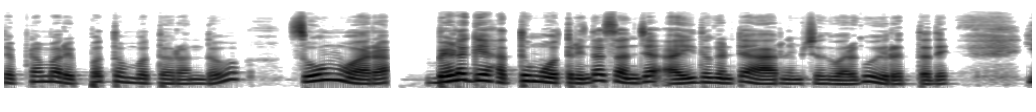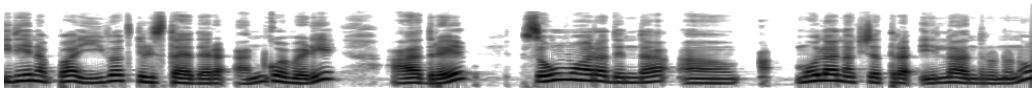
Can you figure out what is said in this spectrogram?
ಸೆಪ್ಟೆಂಬರ್ ಇಪ್ಪತ್ತೊಂಬತ್ತರಂದು ಸೋಮವಾರ ಬೆಳಗ್ಗೆ ಹತ್ತು ಮೂವತ್ತರಿಂದ ಸಂಜೆ ಐದು ಗಂಟೆ ಆರು ನಿಮಿಷದವರೆಗೂ ಇರುತ್ತದೆ. ಇದೇನಪ್ಪ, ಇವಾಗ ತಿಳಿಸ್ತಾ ಇದ್ದಾರೆ ಅಂದ್ಕೋಬೇಡಿ ಆದರೆ ಸೋಮವಾರದಿಂದ ಮೂಲ ನಕ್ಷತ್ರ ಇಲ್ಲ ಅಂದ್ರೂ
